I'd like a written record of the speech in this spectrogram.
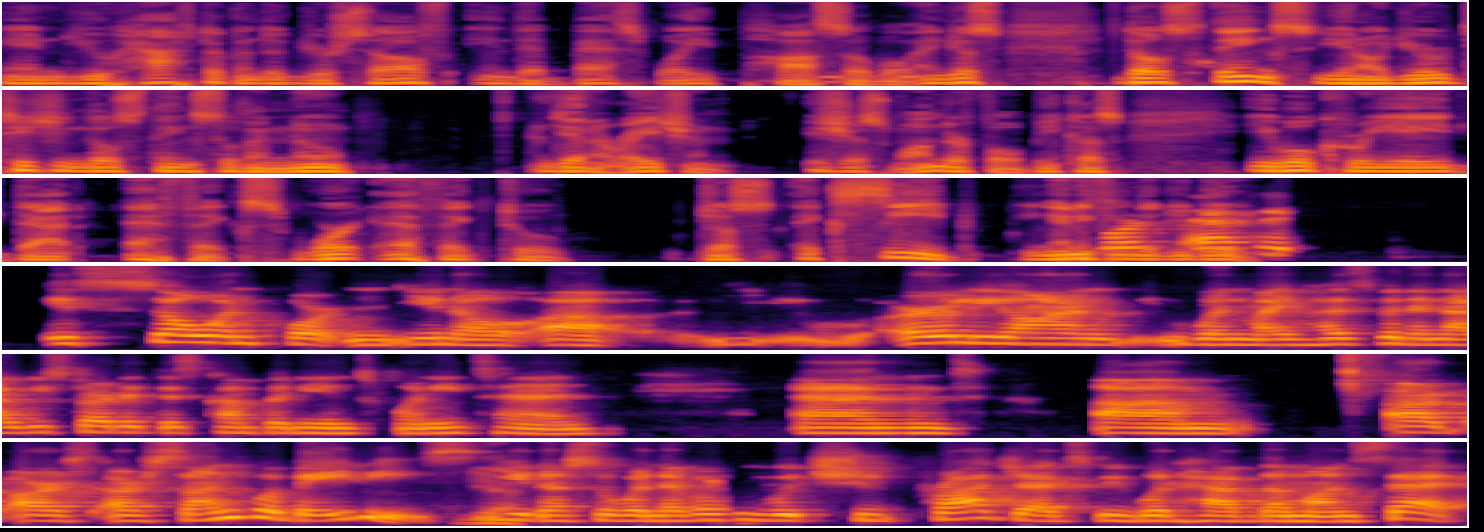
and you have to conduct yourself in the best way possible. And just those things you know you're teaching those things to the new generation is just wonderful because it will create that ethics, work ethic to just exceed in anything work that you do. ethic is so important you know uh, early on when my husband and i we started this company in 2010 and um, our, our, our sons were babies Yeah. you know so whenever we would shoot projects we would have them on set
